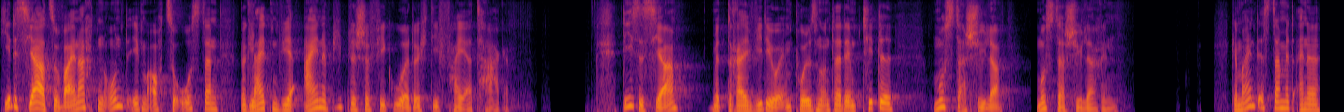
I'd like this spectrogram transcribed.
Jedes Jahr zu Weihnachten und eben auch zu Ostern begleiten wir eine biblische Figur durch die Feiertage. Dieses Jahr mit drei Videoimpulsen unter dem Titel Musterschüler, Musterschülerin. Gemeint ist damit eine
